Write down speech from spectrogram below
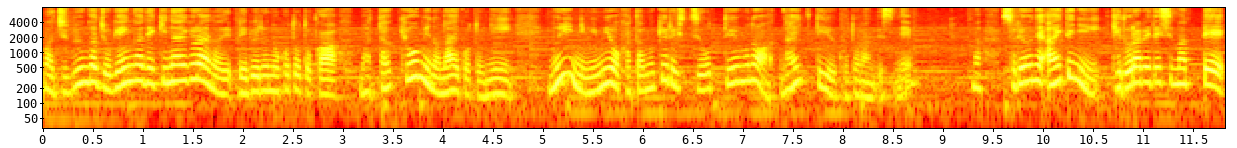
まあ、自分が助言ができないぐらいのレベルのこととか全く興味のないことに無理に耳を傾ける必要っていうものはないっていうことなんですね。まあ、それをね相手に気取られてしまって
